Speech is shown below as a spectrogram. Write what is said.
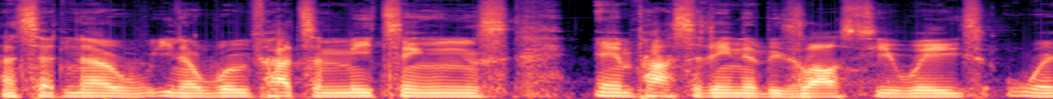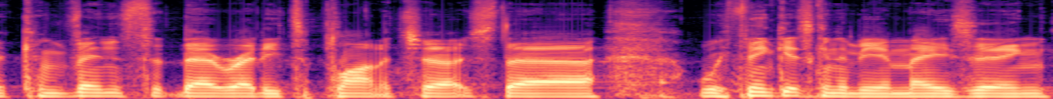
and said no you know we've had some meetings in pasadena these last few weeks. We're convinced that they're ready to plant a church there. We think it's going to be amazing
